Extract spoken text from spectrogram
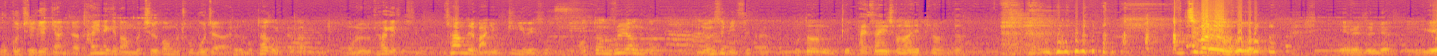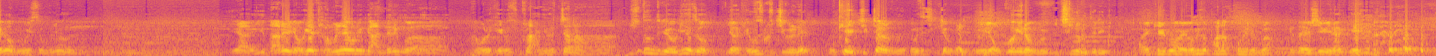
웃고 즐길 게 아니라 타인에게도 한번 즐거움을 줘보자. 그래서 못하고 있다가 오늘 이렇게 하게 됐습니다. 사람들 많이 웃기기 위해서 어떤 훈련과 어떤 연습이 있을까요? 어떤 그 발상의 전환이 필요합니다. 웃지 말라고. 예를 들면? 얘가 뭐 있어 그냥. 야 이거 나를 여기에 담으려고 하는 게 안 되는 거야. 아, 원래 개그 스쿨 아니었잖아. 미친놈들이 여기에서 야 개그 스쿨 찍을래? 오케이 찍자 그러고 여기서 찍자고 여기 영광이라고 미친놈들이 아니 개그가 여기서 바닥 보이는 거야? 나 열심히 일할게.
